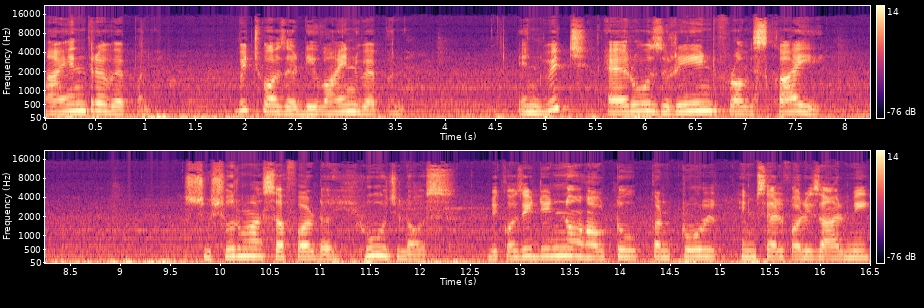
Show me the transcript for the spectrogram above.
Aindra weapon, which was a divine weapon, in which arrows rained from sky. Shushurma suffered a huge loss because he didn't know how to control himself or his army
